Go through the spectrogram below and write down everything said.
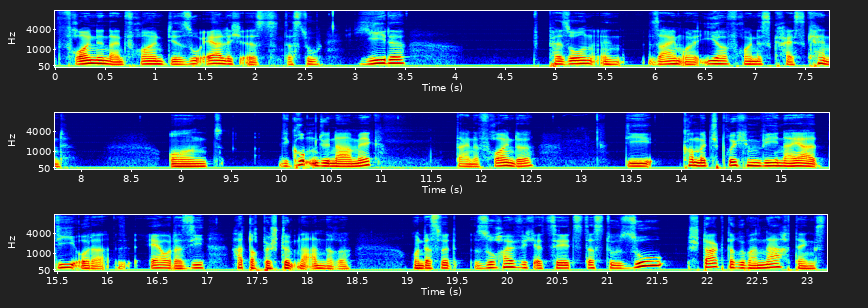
Freundin, dein Freund dir so ehrlich ist, dass du jede Person in seinem oder ihr Freundeskreis kennt und die Gruppendynamik, deine Freunde, die kommen mit Sprüchen wie, naja, die oder er oder sie hat doch bestimmt eine andere. Und das wird so häufig erzählt, dass du so stark darüber nachdenkst,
